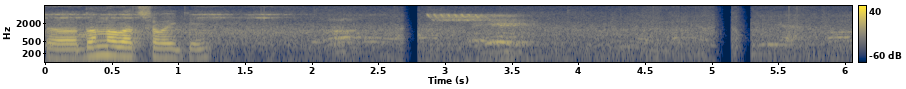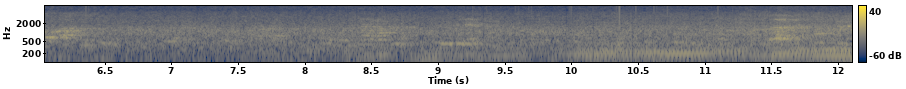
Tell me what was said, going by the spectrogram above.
তো ধন্যবাদ সবাইকে। Thank you.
